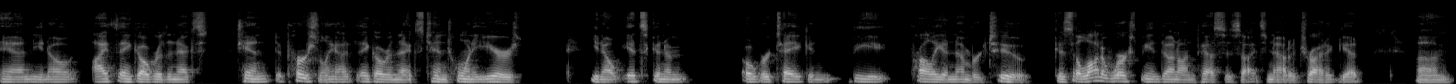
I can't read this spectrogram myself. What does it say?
And, you know, I think over the next 10, personally, I think over the next 10, 20 years, you know, it's going to overtake and be probably a number two because a lot of work's being done on pesticides now to try to get um,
